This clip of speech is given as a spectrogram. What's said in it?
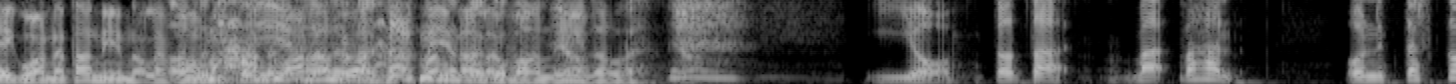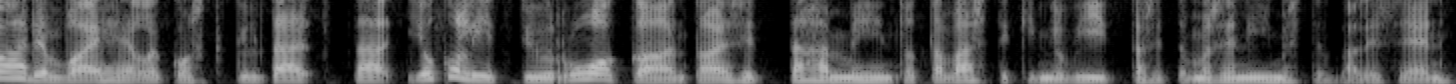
Ei kun annetaan Niinalle vaan. Annet, Anna annetaanko, suoraan annetaanko vaan Joo. Niinalle? Joo, tota, mä vähän on nyt tässä kahden vaiheella, koska kyllä tämä, tämä joko liittyy ruokaan tai sitten tähän, mihin tota Västikin jo viittasi, tämmöiseen ihmisten väliseen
